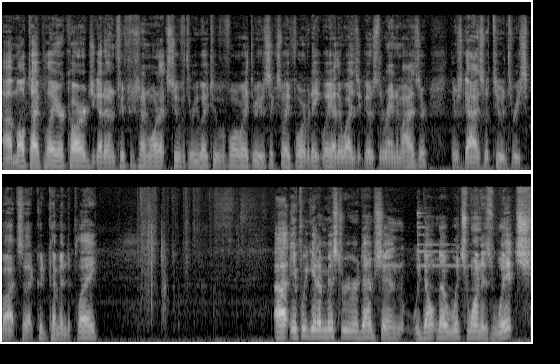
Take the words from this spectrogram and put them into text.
Uh, multiplayer cards, you got to own 50% more. That's two a three way, two a four way, three a six way, four of an eight way. Otherwise, it goes to the randomizer. There's guys with two and three spots, so that could come into play. Uh, if we get a mystery redemption, we don't know which one is which.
